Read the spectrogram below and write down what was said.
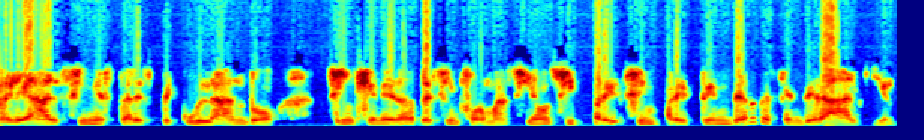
real, sin estar especulando, sin generar desinformación, sin, sin pretender defender a alguien,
